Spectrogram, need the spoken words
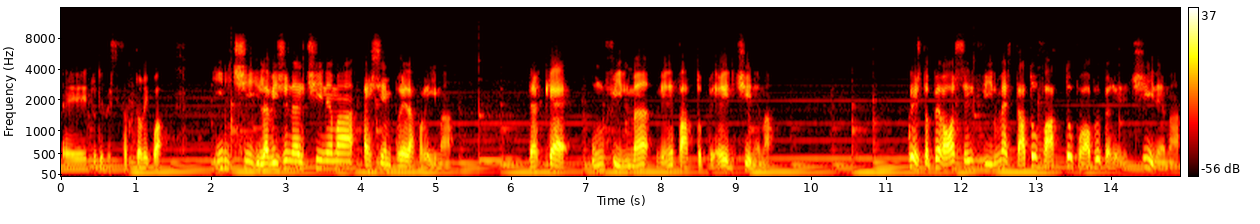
e tutti questi fattori qua ci- la visione al cinema è sempre la prima, perché un film viene fatto per il cinema. Questo però se il film è stato fatto proprio per il cinema,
